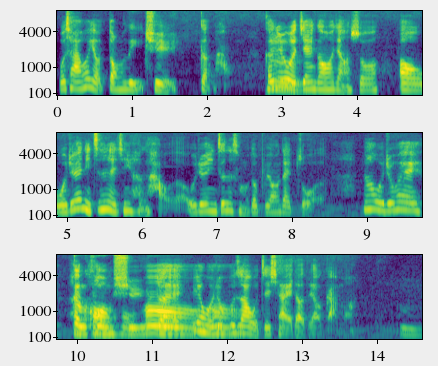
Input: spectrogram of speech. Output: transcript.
我才会有动力去更好。可是如果嗯今天跟我讲说，哦，我觉得你真的已经很好了，我觉得你真的什么都不用再做了。然后我就会很更空虚，嗯对，因为我就不嗯知道我接下来到底要干嘛。嗯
